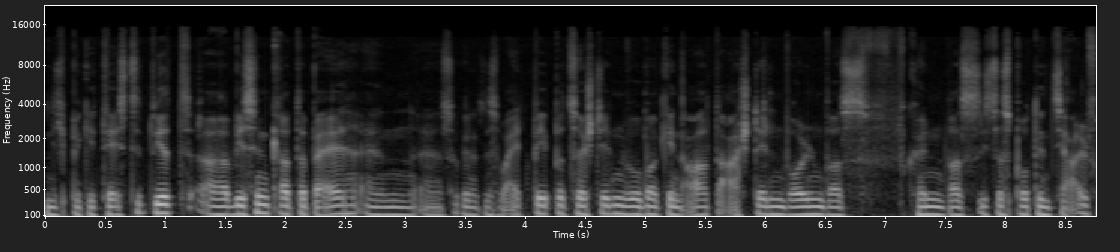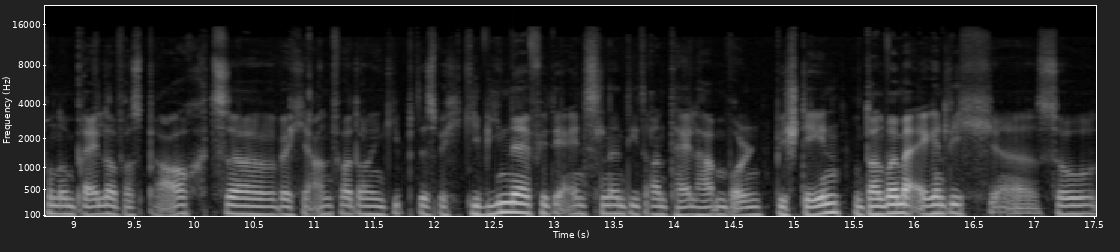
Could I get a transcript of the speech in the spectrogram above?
nicht mehr getestet wird. Äh, wir sind gerade dabei, ein äh, sogenanntes White Paper zu erstellen, wo wir genau darstellen wollen, was können, was ist das Potenzial von Umbrella, was braucht es, äh, welche Anforderungen gibt es, welche Gewinne für die Einzelnen, die daran teilhaben wollen, bestehen. Und dann wollen wir eigentlich so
